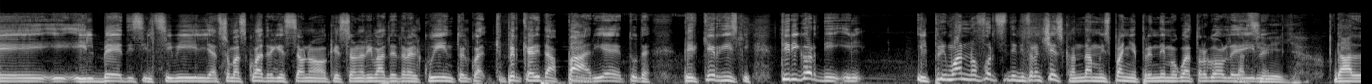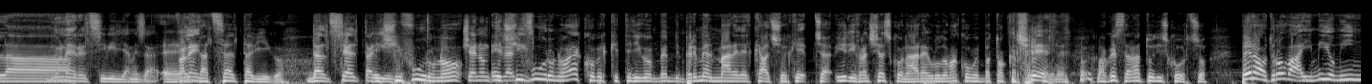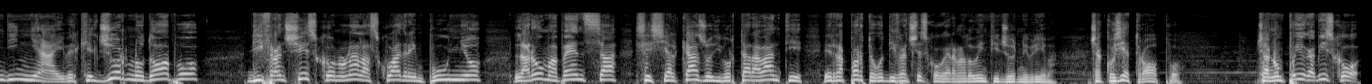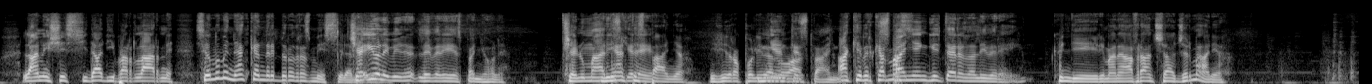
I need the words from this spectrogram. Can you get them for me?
il Betis, il Siviglia, insomma, squadre che sono, che sono arrivate tra il quinto e il quarto, per carità, pari, eh, te- perché rischi? Ti ricordi il, il primo anno forse di Di Francesco andammo in Spagna e prendemmo quattro gol Dal in- Siviglia. Dalla, non era il Siviglia, mi sa, eh, Valen- dal Celta Vigo. dal Celta E Vigo. ci furono, Cioè, non e ci furono, ecco perché ti dico, per me è il male del calcio, perché cioè, io di Francesco non avrei voluto manco come battocca Certo. portone, ma questo è un altro discorso. Però trovai, io mi indignai perché il giorno dopo Di Francesco non ha la squadra in pugno, la Roma pensa se sia il caso di portare avanti il rapporto con Di Francesco che era nato 20 giorni prima. Cioè così è troppo. Cioè, non, io capisco la necessità di parlarne. Secondo me neanche andrebbero trasmessi. Cioè, io le, le verrei spagnole. Cioè, non mi Niente. Spagna, dici troppo livello Niente alto. Spagna. Anche perché Spagna massimo- e Inghilterra la leverei. quindi rimane la Francia e la Germania.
